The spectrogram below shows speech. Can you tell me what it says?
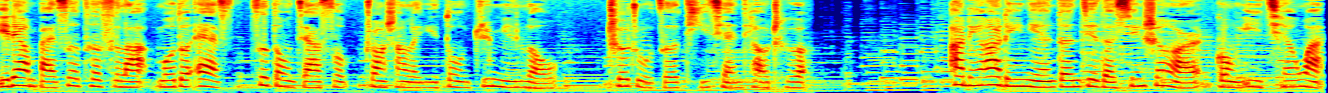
一辆白色特斯拉 Model S 自动加速撞上了一栋居民楼，车主则提前跳车。二零二零年登记的新生儿共一千万。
